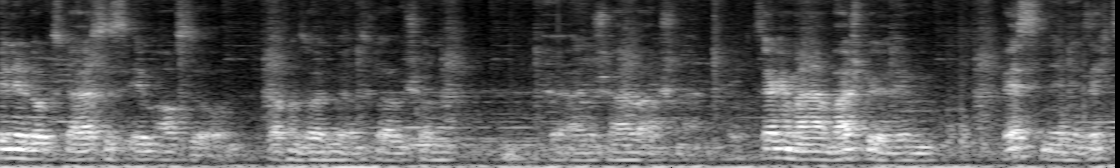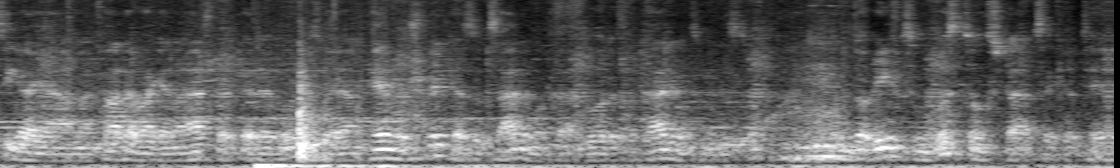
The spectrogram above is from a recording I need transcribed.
Benelux, da ist es eben auch so. Davon sollten wir uns, glaube ich, schon eine Scheibe abschneiden. Ich sage mal ein Beispiel. Im Westen in den 60er Jahren, mein Vater war Generalsprecher der Bundeswehr, Helmut Schmidt, der Sozialdemokrat, wurde Verteidigungsminister und berief zum Rüstungsstaatssekretär,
